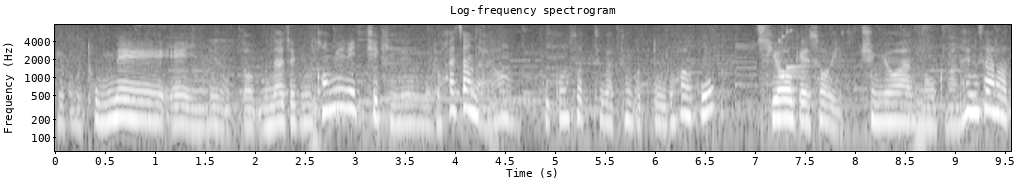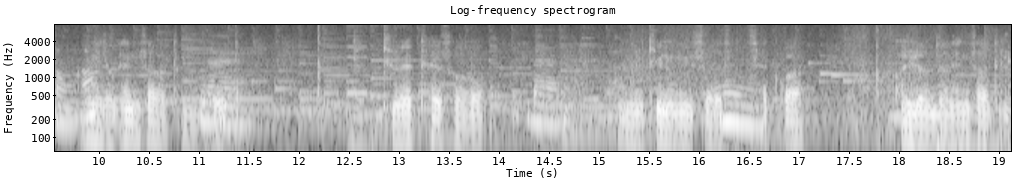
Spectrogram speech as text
이렇게 뭐 동네에 있는 어떤 문화적인 커뮤니티 기능도 하잖아요. 그 콘서트 같은 것들도 하고 지역에서 중요한 뭐 그런 행사라던가. 문화적 행사 같은 거를 네, 기획해서 네, 하는 기능이 있어야지 음. 책과 관련된 행사들을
